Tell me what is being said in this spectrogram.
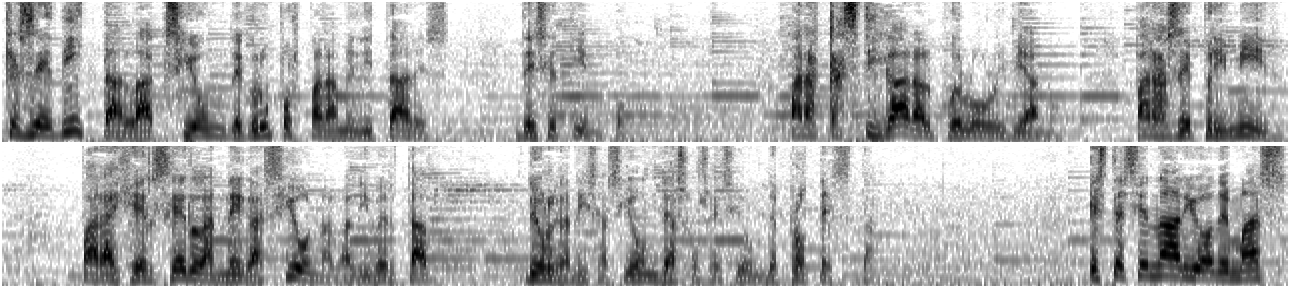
que reedita la acción de grupos paramilitares de ese tiempo para castigar al pueblo boliviano, para reprimir, para ejercer la negación a la libertad de organización, de asociación, de protesta. Este escenario además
